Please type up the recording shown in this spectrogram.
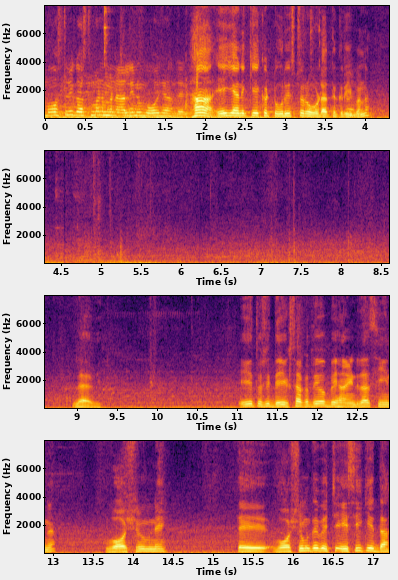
ਮੋਸਟਲੀ ਕਸਟਮਰ ਮਨਾਲੀ ਨੂੰ ਬਹੁਤ ਜਾਂਦੇ ਨੇ। ਹਾਂ ਇਹ ਯਾਨੀ ਕਿ ਇੱਕ ਟੂਰਿਸਟ ਰੋਡ ਹੈ ਤਕਰੀਬਨ। ਲੈ ਵੀ। ਇਹ ਤੁਸੀਂ ਦੇਖ ਸਕਦੇ ਹੋ ਬਿਹਾਈਂਡ ਦਾ ਸੀਨ ਹੈ ਵਾਸ਼ਰੂਮ ਨੇ। ਤੇ ਵਾਸ਼ਰੂਮ ਦੇ ਵਿੱਚ ਏਸੀ ਕਿਦਾਂ?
